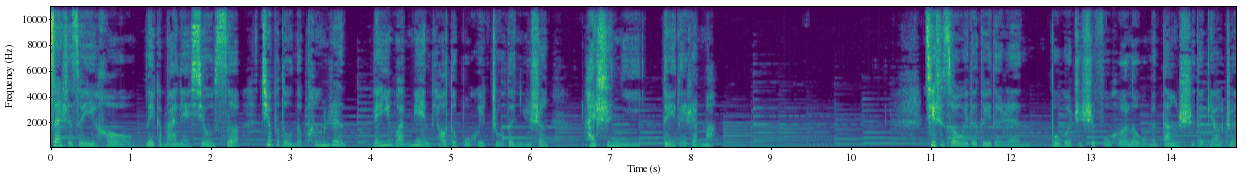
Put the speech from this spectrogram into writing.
三十岁以后，那个满脸羞涩却不懂得烹饪，连一碗面条都不会煮的女生，还是你对的人吗？其实，所谓的对的人，不过只是符合了我们当时的标准，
